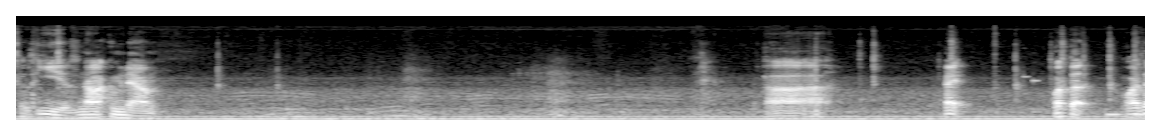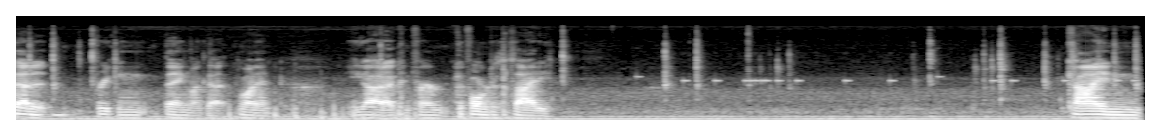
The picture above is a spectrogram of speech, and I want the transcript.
Because he is not coming down. Uh, hey, what the? Why is that a freaking thing like that? Come on in. You gotta confirm, conform to society. Kind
